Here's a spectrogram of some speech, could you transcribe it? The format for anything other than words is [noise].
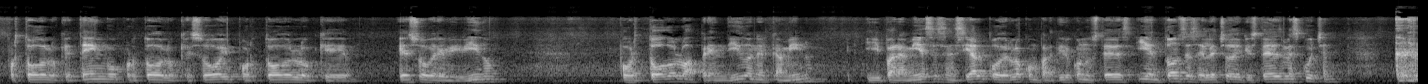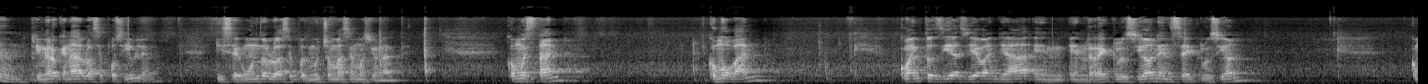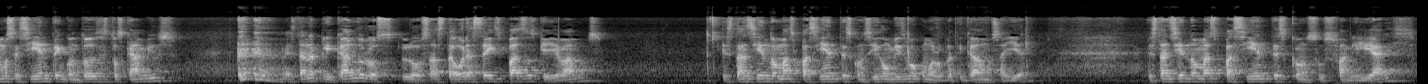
por todo lo que tengo, por todo lo que soy, por todo lo que he sobrevivido, por todo lo aprendido en el camino. Y para mí es esencial poderlo compartir con ustedes. Y entonces el hecho de que ustedes me escuchen, [clears throat] primero que nada lo hace posible. Y segundo lo hace pues mucho más emocionante. ¿Cómo están? ¿Cómo van? ¿Cuántos días llevan ya en, en reclusión, en seclusión? cómo se sienten con todos estos cambios. [clears throat] Están aplicando los, los hasta ahora seis pasos que llevamos. Están siendo más pacientes consigo mismo como lo platicábamos ayer. Están siendo más pacientes con sus familiares.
